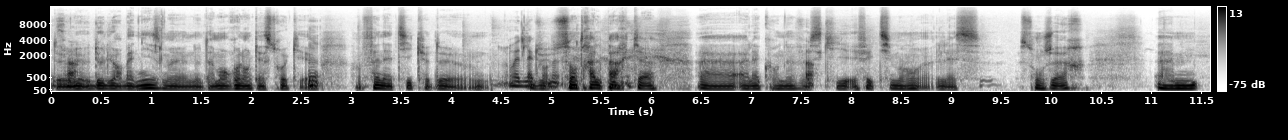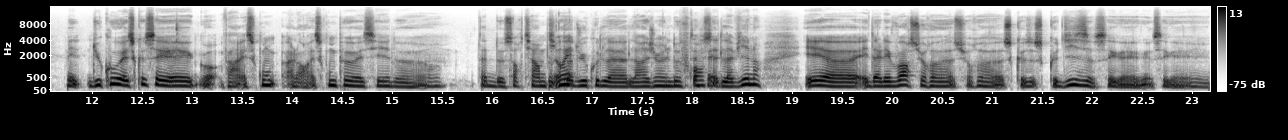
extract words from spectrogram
de, l'urbanisme, notamment Roland Castro, qui est mm. un fanatique de, du Central Park à la Courneuve, ah. ce qui effectivement laisse songeur. Mais du coup, est-ce que c'est, enfin, est-ce qu'on, alors, est-ce qu'on peut essayer de peut-être de sortir un petit peu du coup de la, région Île-de-France et de la ville et, euh, et d'aller voir sur, euh, sur euh, ce, que, ce que disent ces, ces,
